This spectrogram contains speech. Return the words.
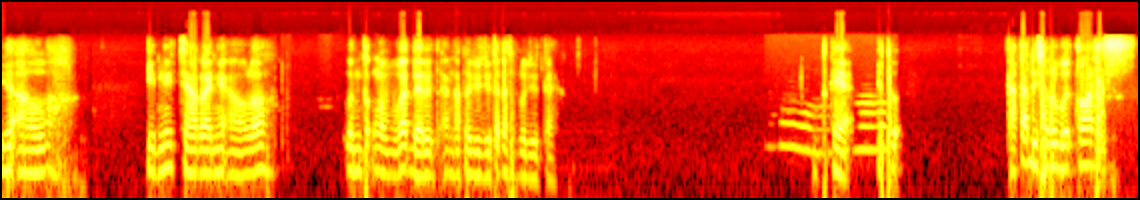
ya Allah ini caranya Allah untuk ngebuat dari angka 7 juta ke 10 juta. Itu kayak itu kakak disuruh buat kelas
